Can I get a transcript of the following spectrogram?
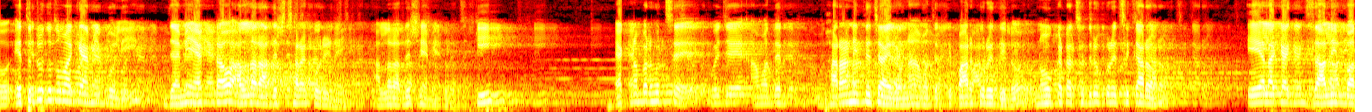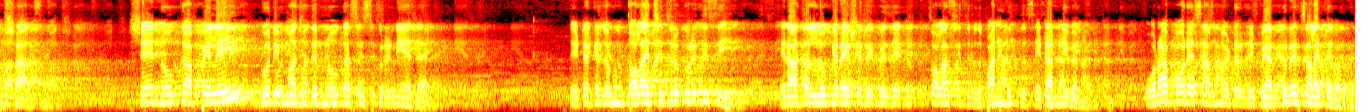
তো এতটুকু তোমাকে আমি বলি যে আমি একটাও আল্লাহর আদেশ ছাড়া করি নাই। আল্লাহর আদেশে আমি করেছি। কি? এক নম্বর হচ্ছে ওই যে আমাদের ভাড়া নিতে চাইলো না, আমাদেরকে পার করে দিল। নৌকাটা ছিদ্র করেছি কারণ এই এলাকায় একজন জালিম বাদশাহ আছে। সে নৌকা পেলেই গরিব মাঝিদের নৌকা সিজ করে নিয়ে যায়। তো এটাকে যখন তলায় ছিদ্র করে দিছি রাজার লোকেরা এসে দেখবে যে এটা তলা ছিদ্র পানি ঢুকতেছে, এটা নিবে না। ওরা পরে সামহ এটা রিপেয়ার করে চালাইতে পারবে।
